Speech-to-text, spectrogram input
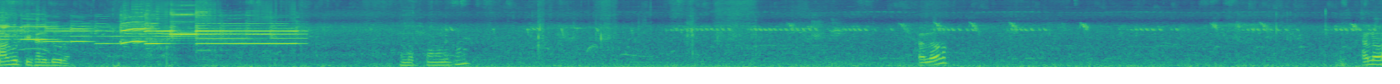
মাগুরটি খালি দৌড়া হ্যালো আসসালামু আলাইকুম। হ্যালো। হ্যালো।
